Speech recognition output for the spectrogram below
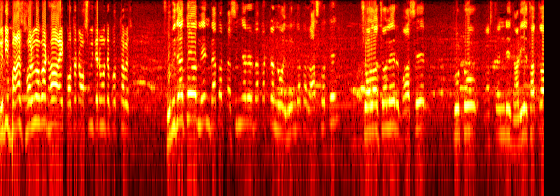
যদি বাস ধর্মঘট হয় কতটা অসুবিধার মধ্যে পড়তে হবে? সুবিধা তো মেন ব্যাপার প্যাসেঞ্জারের ব্যাপারটা নয় মেন ব্যাপার রাস্তাতে চলাচলের বাসের টোটো বাস স্ট্যান্ডে দাঁড়িয়ে থাকা,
